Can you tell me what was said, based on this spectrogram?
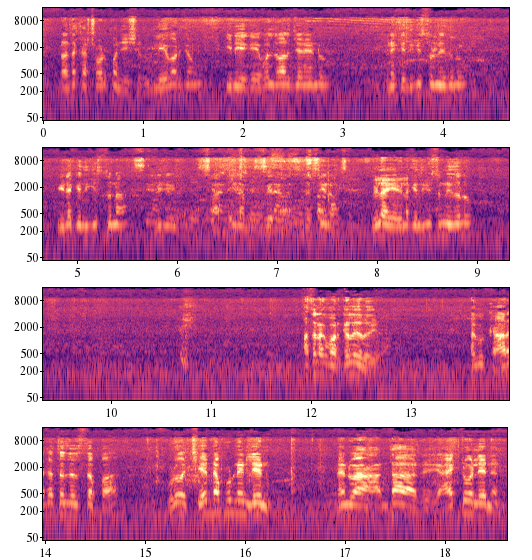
ఇప్పుడంతా కష్టపడి పనిచేసారు వీళ్ళు ఏ వర్గం? ఈయన ఎవరి ద్వారా చేయండు ఈయనకి ఎందుకు ఇస్తున్న నిధులు? వీళ్ళకి ఎదిగిస్తున్నా వీళ్ళ- వీళ్ళకి ఎదిగిస్తున్న నిధులు? అసలు నాకు వర్గం లేదు ఇక్కడ నాకు కార్యకర్తలు తెలుసు తప్ప ఇప్పుడు చేరినప్పుడు నేను లేను. నేను అంత యాక్టివ్గా లేను నేను.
